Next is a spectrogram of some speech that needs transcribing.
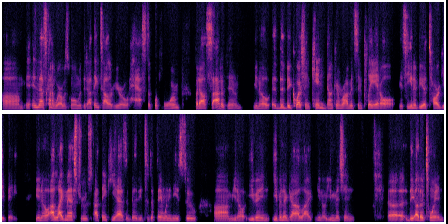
Um, and, and that's kind of where I was going with it. I think Tyler Herro has to perform, but outside of him, you know, eh, the big question: Can Duncan Robinson play at all? Is he going to be a target bait? You know, I like Max Strus. I think he has ability to defend when he needs to. Um, you know, even even a guy like you know you mentioned uh, the other twin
